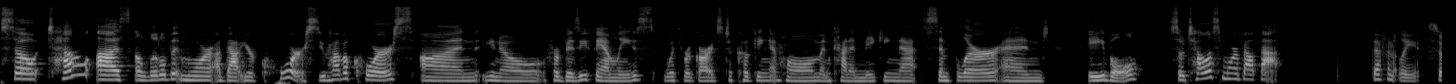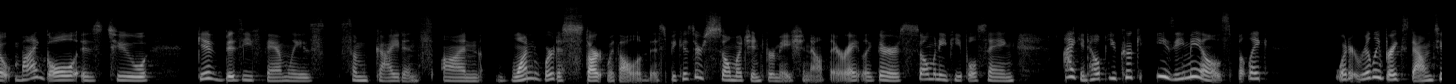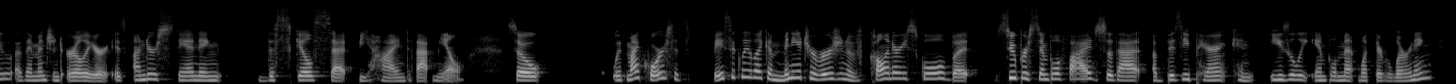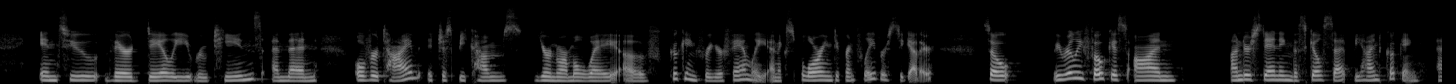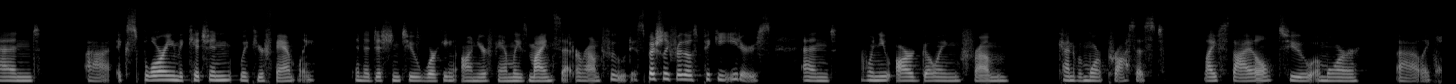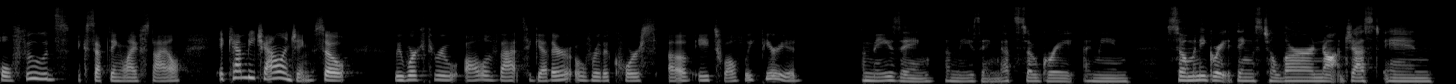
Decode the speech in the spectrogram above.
So tell us a little bit more about your course. You have a course on, you know, for busy families with regards to cooking at home and kind of making that simpler and able. So tell us more about that. Definitely. So my goal is to give busy families some guidance on one where to start with all of this because there's so much information out there, right? Like there are so many people saying, "I can help you cook easy meals." But like what it really breaks down to, as I mentioned earlier, is understanding the skill set behind that meal. So, with my course, it's basically like a miniature version of culinary school, but super simplified so that a busy parent can easily implement what they're learning into their daily routines. And then over time, it just becomes your normal way of cooking for your family and exploring different flavors together. So, we really focus on understanding the skill set behind cooking and uh, exploring the kitchen with your family, in addition to working on your family's mindset around food, especially for those picky eaters. And when you are going from kind of a more processed lifestyle to a more uh, like whole foods accepting lifestyle, it can be challenging. So we work through all of that together over the course of a 12 week period. Amazing. Amazing. That's so great. I mean, so many great things to learn, not just in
